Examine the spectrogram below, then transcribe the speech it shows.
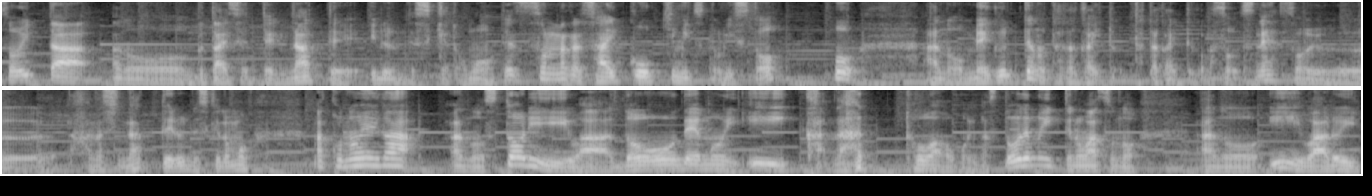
そういった、あの、舞台設定になっているんですけども、で、その中で最高機密のリストを、あの、巡っての戦いと、戦いっていうか、そうですね、そういう話になっているんですけども、まあ、この映画、あの、ストーリーはどうでもいいかなとは思います。どうでもいいっていうのは、その、あの、いい悪い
